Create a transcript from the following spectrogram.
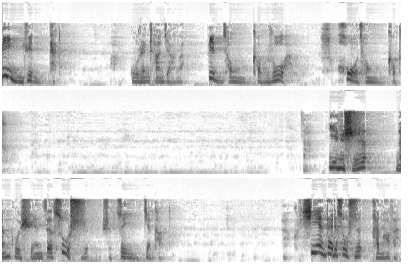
病菌太多，啊，古人常讲啊，病从口入啊，祸从口出，啊，饮食能够选择素食是最健康的。啊，可是现代的素食还麻烦，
